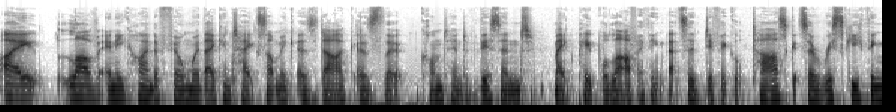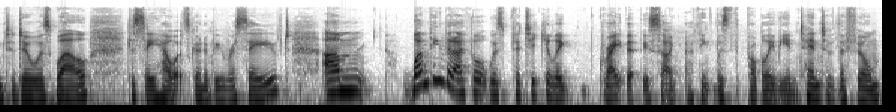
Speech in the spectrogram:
I love any kind of film where they can take something as dark as the content of this and make people laugh. I think that's a difficult task. It's a risky thing to do as well to see how it's going to be received. Um, one thing that I thought was particularly great that this, I, I think, was probably the intent of the film,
